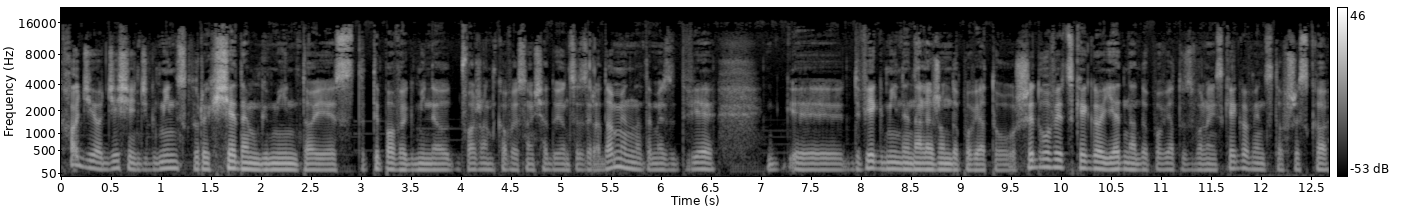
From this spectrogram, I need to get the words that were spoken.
Chodzi o 10 gmin, z których 7 gmin to jest typowe gminy odważankowe sąsiadujące z Radomiem, natomiast dwie, y, dwie gminy należą do powiatu szydłowieckiego, jedna do powiatu zwoleńskiego, więc to wszystko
